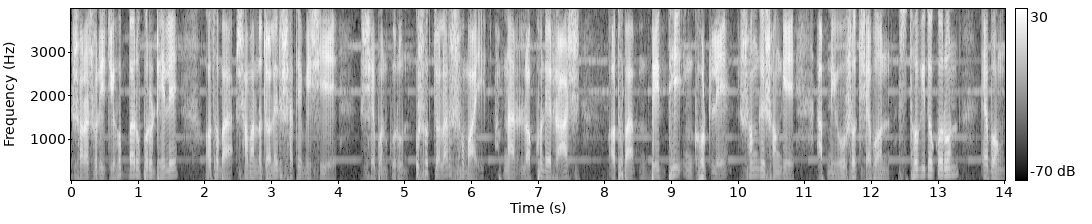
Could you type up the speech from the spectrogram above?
সরাসরি জিহব্বার উপর ঢেলে অথবা সামান্য জলের সাথে মিশিয়ে সেবন করুন। ওষুধ চলার সময় আপনার লক্ষণের হ্রাস অথবা বৃদ্ধি ঘটলে সঙ্গে সঙ্গে আপনি ঔষধ সেবন স্থগিত করুন এবং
